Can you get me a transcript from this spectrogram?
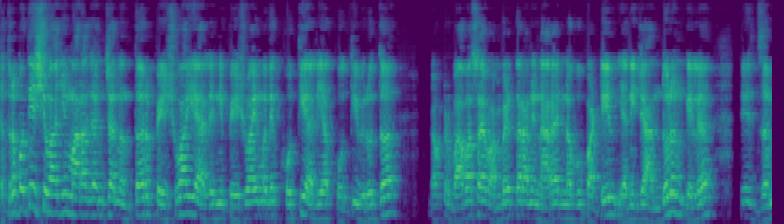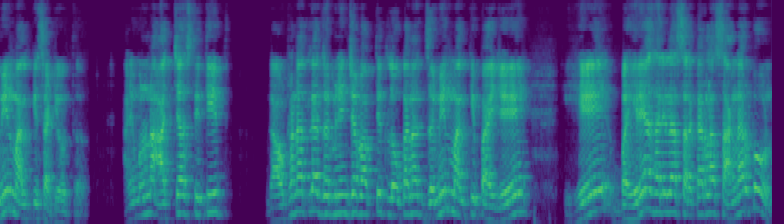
छत्रपती शिवाजी महाराजांच्या नंतर पेशवाई आली आणि पेशवाईमध्ये खोती आली. या खोती विरुद्ध डॉक्टर बाबासाहेब आंबेडकर आणि नारायण नागू पाटील यांनी जे आंदोलन केलं ते जमीन मालकीसाठी होतं. आणि म्हणून आजच्या स्थितीत गावठाणातल्या जमिनींच्या बाबतीत लोकांना जमीन मालकी पाहिजे हे बहिऱ्या झालेल्या सरकारला सांगणार कोण?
